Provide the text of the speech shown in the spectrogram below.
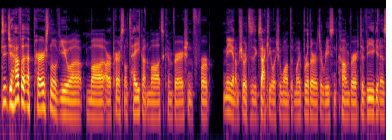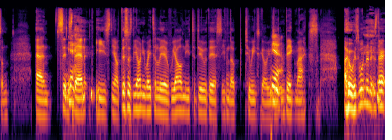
Did you have a, a, personal view on Maud or a personal take on Maud's conversion for me, and I'm sure this is exactly what you wanted. My brother is a recent convert to veganism, and since Yeah. then he's you know this is the only way to live. We all need to do this. Even though two weeks ago he was Yeah. eating Big Macs. I was wondering, is there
